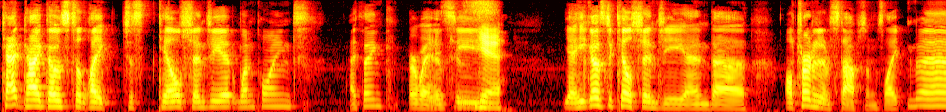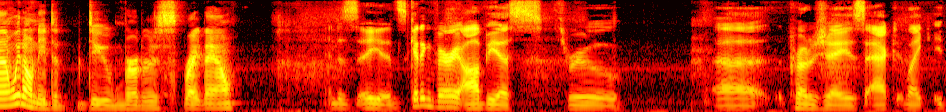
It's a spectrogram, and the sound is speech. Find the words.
Cat Guy goes to like just kill Shinji at one point, I think. Or wait, is he Yeah. Yeah, he goes to kill Shinji and uh Alternative stops him. It's like, nah, we don't need to do murders right now. And it's, it's getting very obvious through uh, Protege's act. Like, it,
